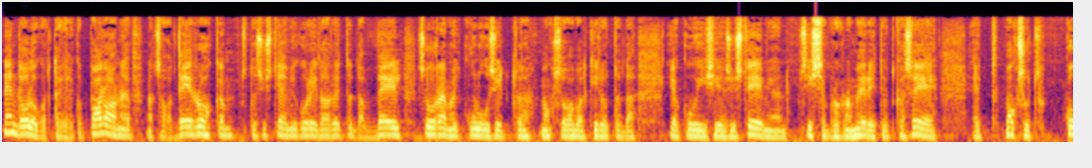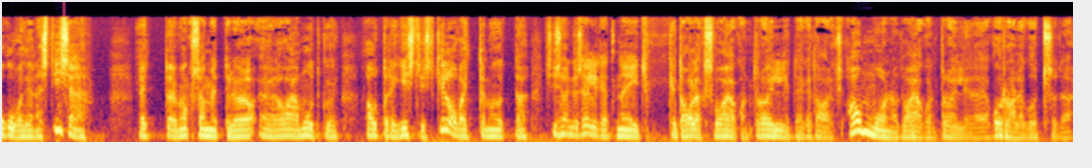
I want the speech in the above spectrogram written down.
nende olukord tegelikult paraneb, nad saavad veel rohkem seda süsteemi kuritarvitada, veel suuremaid kulusid maksuvabalt kirjutada ja kui siia süsteemi on sisse programmeeritud ka see, et maksud koguvad ennast ise, et Maksuametil ei ole vaja muud kui autoregistrist kilovatte mõõta, siis on ju selge, et neid, keda oleks vaja kontrollida ja keda oleks ammu olnud vaja kontrollida ja korrale kutsuda,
